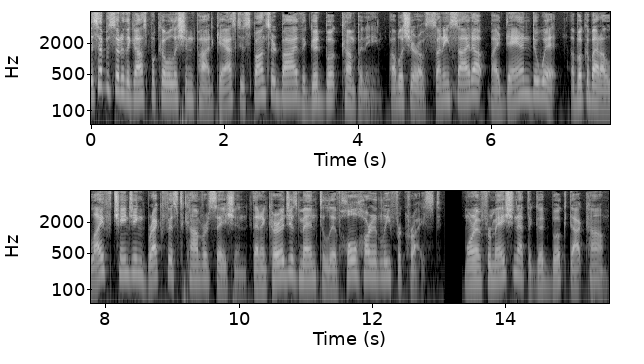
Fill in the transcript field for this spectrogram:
This episode of the Gospel Coalition podcast is sponsored by The Good Book Company, publisher of Sunny Side Up by Dan DeWitt, a book about a life changing breakfast conversation that encourages men to live wholeheartedly for Christ. More information at thegoodbook.com.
